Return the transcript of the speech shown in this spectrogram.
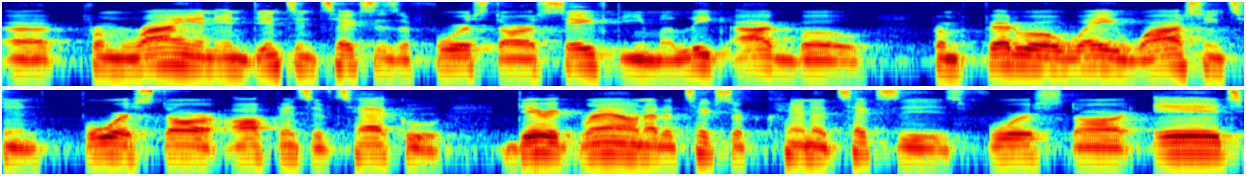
uh, from Ryan in Denton, Texas, a four star safety. Malik Agbo from Federal Way, Washington, four star offensive tackle. Derek Brown out of Texarkana, Texas, four star edge.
